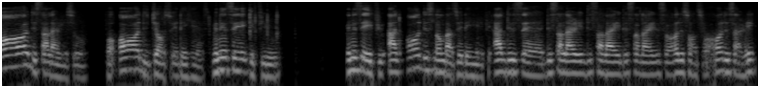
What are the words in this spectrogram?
all the salaries. So for all the jobs where they here, meaning say if you meaning say if you add all these numbers where they here, if you add this uh, this salary, this salary, this salary, so all these ones for all this array,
